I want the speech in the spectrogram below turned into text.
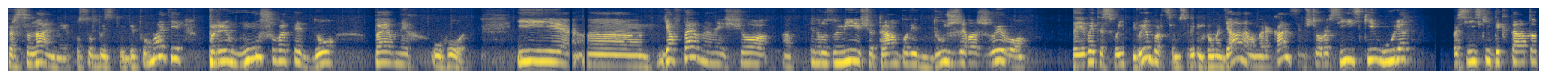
персональної особистої дипломатії примушувати до певних угод. І е, я впевнений, що він розуміє, що Трампові дуже важливо заявити своїм виборцям, своїм громадянам, американцям, що російський уряд, російський диктатор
